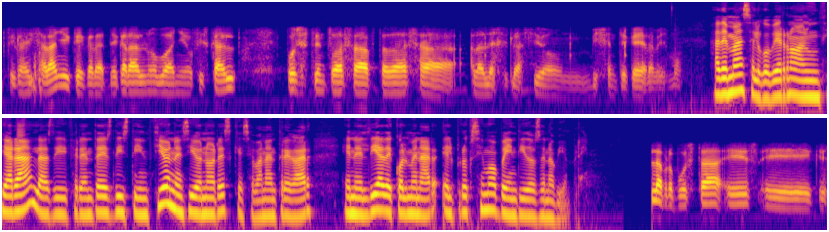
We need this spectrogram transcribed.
finaliza el año y que de cara al nuevo año fiscal pues estén todas adaptadas a, la legislación vigente que hay ahora mismo. Además, el Gobierno anunciará las diferentes distinciones y honores que se van a entregar en el Día de Colmenar el próximo 22 de noviembre. La propuesta es eh, que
